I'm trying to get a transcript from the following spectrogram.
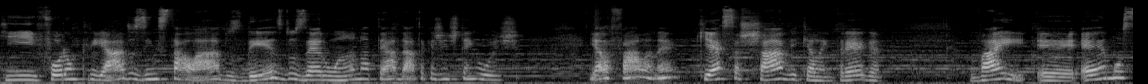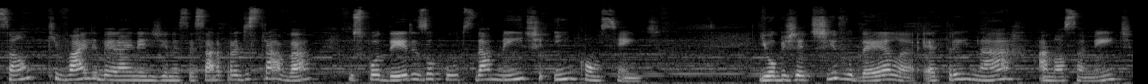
que foram criados e instalados desde o zero ano até a data que a gente tem hoje. E ela fala, né, que essa chave que ela entrega vai é, é a emoção que vai liberar a energia necessária para destravar os poderes ocultos da mente inconsciente. E o objetivo dela é treinar a nossa mente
